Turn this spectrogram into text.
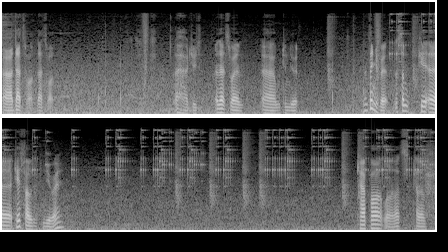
Uh, that's one, that's what. Ah, jeez. And that's when, uh, we can do it. Now think of it, there's some ca- uh, case files we can do, right? Kappa, well that's kind of...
